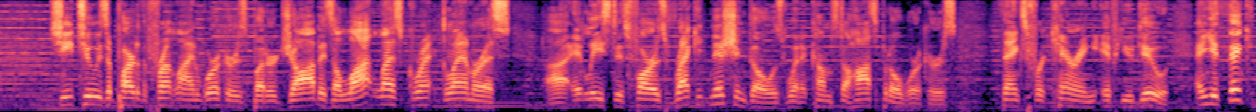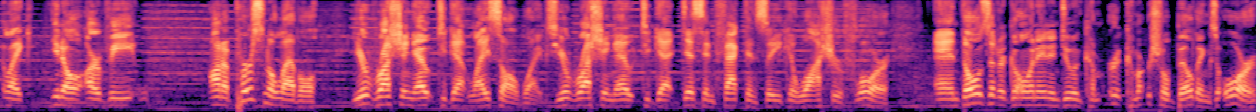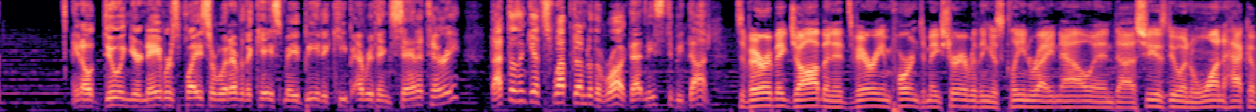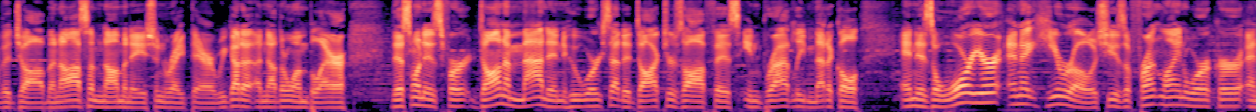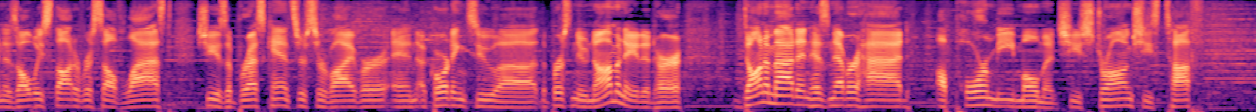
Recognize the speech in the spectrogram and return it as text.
She too is a part of the frontline workers, but her job is a lot less gra- glamorous, uh, at least as far as recognition goes when it comes to hospital workers. Thanks for caring if you do. And you think, like, you know, RV, on a personal level, you're rushing out to get Lysol wipes. You're rushing out to get disinfectant so you can wash your floor. And those that are going in and doing com- er, commercial buildings or, you know, doing your neighbor's place or whatever the case may be to keep everything sanitary, that doesn't get swept under the rug. That needs to be done. It's a very big job, and it's very important to make sure everything is clean right now. And uh, she is doing one heck of a job. An awesome nomination right there. We got a, another one, Blair. This one is for Donna Madden, who works at a doctor's office in Bradley Medical and is a warrior and a hero. She is a frontline worker and has always thought of herself last. She is a breast cancer survivor, and according to uh, the person who nominated her, Donna Madden has never had a poor me moment. She's strong, she's tough,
